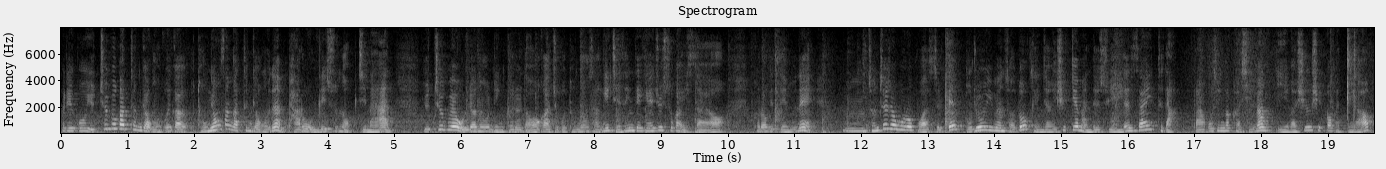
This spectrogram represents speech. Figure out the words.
그리고 유튜브 같은 경우, 그러니까 동영상 같은 경우는 바로 올릴 수는 없지만 유튜브에 올려놓은 링크를 넣어가지고 동영상이 재생되게 해줄 수가 있어요. 그러기 때문에 음, 전체적으로 보았을 때 무료이면서도 굉장히 쉽게 만들 수 있는 사이트다 라고 생각하시면 이해가 쉬우실 것 같아요.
